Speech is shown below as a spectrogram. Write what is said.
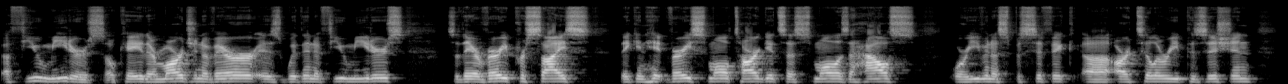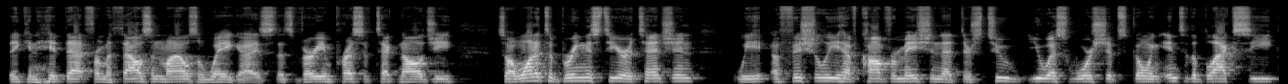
a few meters. Okay. Their margin of error is within a few meters. So they are very precise. They can hit very small targets as small as a house or even a specific uh, artillery position. They can hit that from a thousand miles away, guys. That's very impressive technology. So I wanted to bring this to your attention. We officially have confirmation that there's two U.S. warships going into the Black Sea.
